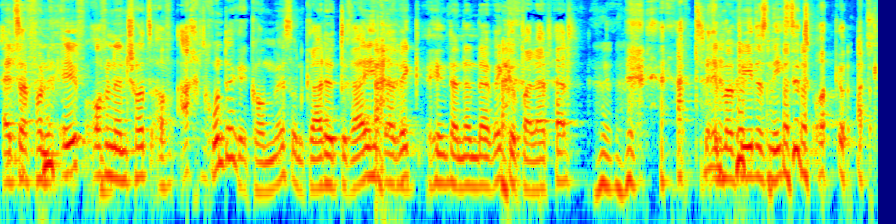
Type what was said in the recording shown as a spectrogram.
als er von elf offenen Shots auf acht runtergekommen ist und gerade drei hinterweg, hintereinander weggeballert hat, hat Mbappé das nächste Tor gemacht.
